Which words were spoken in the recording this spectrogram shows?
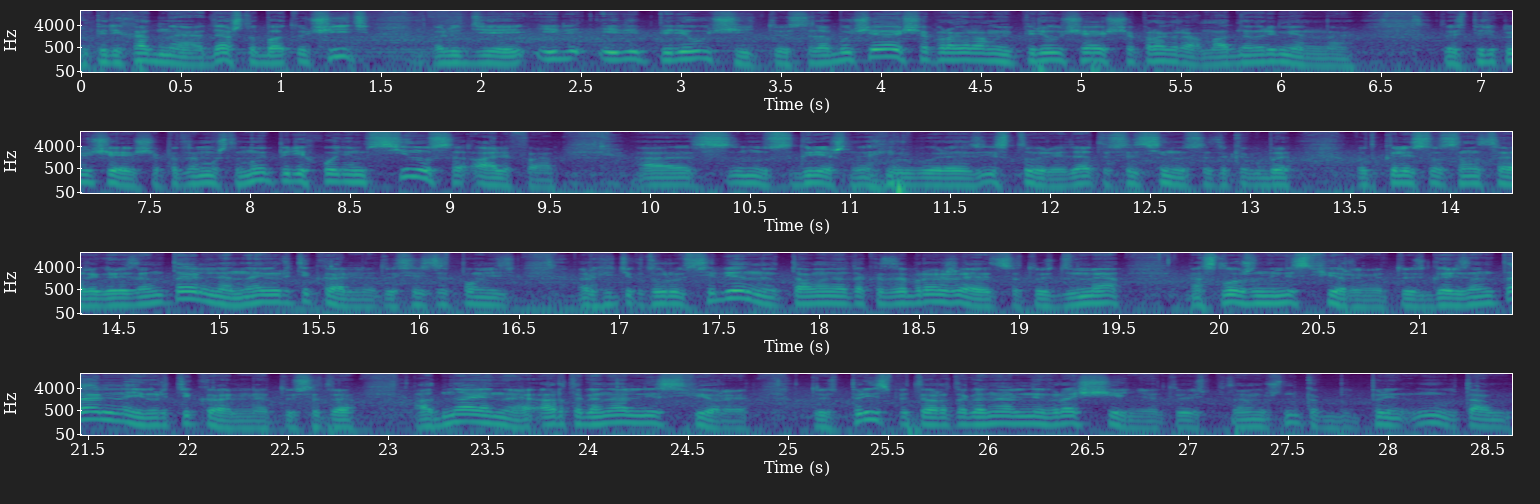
переходная, да, чтобы отучить людей или, или переучить. То есть это обучающая программа и переучающая программа одновременно. То есть переключающая, потому что мы переходим с синуса альфа, а, с, ну, с грешной, грубо говоря, истории, да, то есть синус это как бы вот колесо сансары горизонтальное на вертикальное. То есть если вспомнить архитектуру Вселенной, там она так изображается, то есть двумя сложенными сферами, то есть горизонтальная и вертикальная. То есть это одна иная, ортогональные сферы. То есть, в принципе, это ортогональные вращения, то есть потому что, ну, как бы, ну, там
